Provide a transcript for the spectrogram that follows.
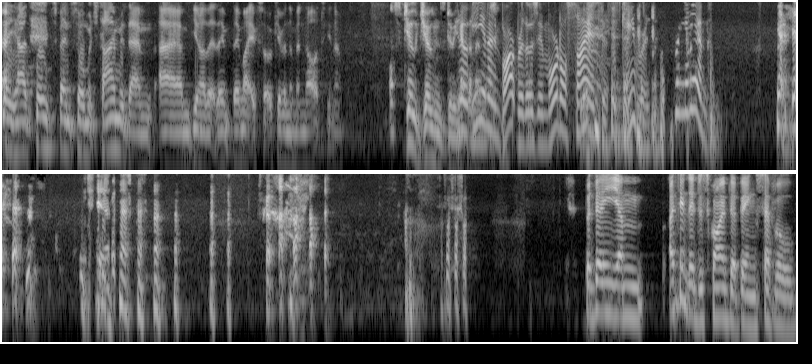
they had both spent so much time with them, um, you know, that they, they might have sort of given them a nod, you know. What's Jo Jones doing? You know, Ian moment? and Barbara, those immortal scientists at Cambridge, bring them in. yes. but they, um, I think they described there being several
